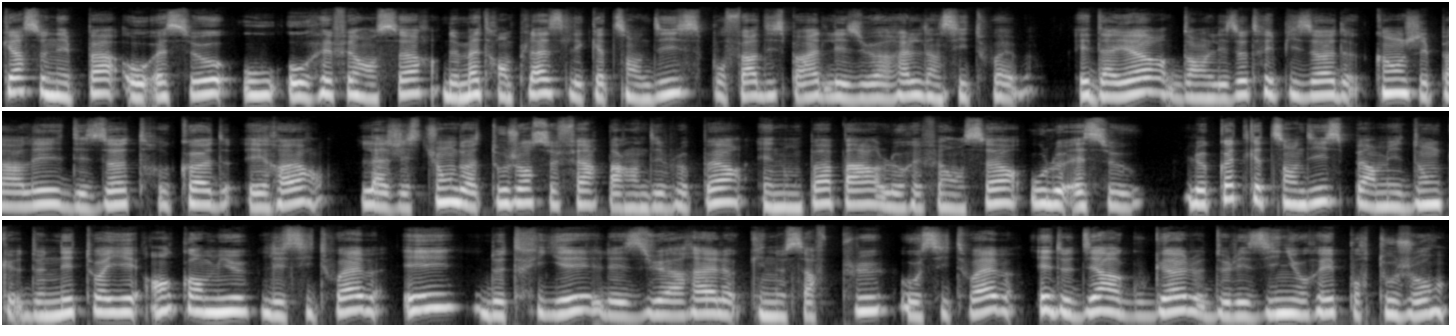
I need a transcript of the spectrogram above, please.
car ce n'est pas au SEO ou aux référenceurs de mettre en place les 410 pour faire disparaître les URL d'un site web. Et d'ailleurs, dans les autres épisodes, quand j'ai parlé des autres codes erreurs, la gestion doit toujours se faire par un développeur et non pas par le référenceur ou le SEO. Le code 410 permet donc de nettoyer encore mieux les sites web et de trier les URL qui ne servent plus au site web et de dire à Google de les ignorer pour toujours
